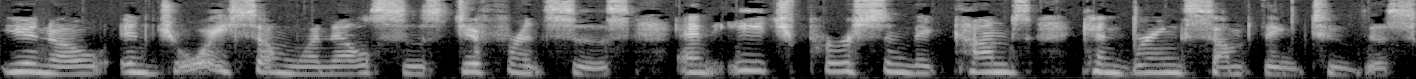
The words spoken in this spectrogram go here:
you know, enjoy someone else's differences. And each person that comes can bring something to this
